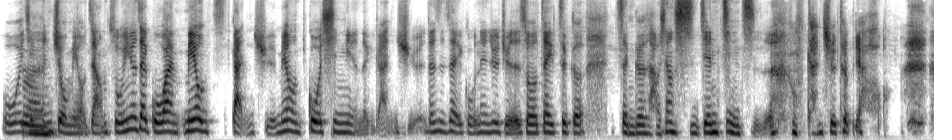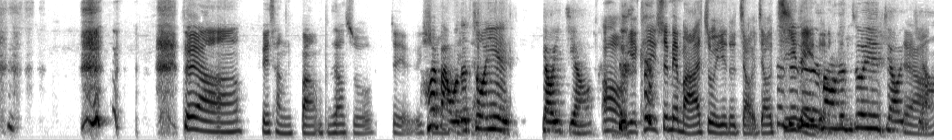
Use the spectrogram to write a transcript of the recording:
我已经很久没有这样做，因为在国外没有感觉，没有过新年的感觉。但是在国内就觉得说，在这个整个好像时间静止了，我感觉特别好。对啊，非常棒。不知道说对，会把我的作业交一交，哦，也可以顺便把他作业都交一交，对积累把我的作业交一交。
